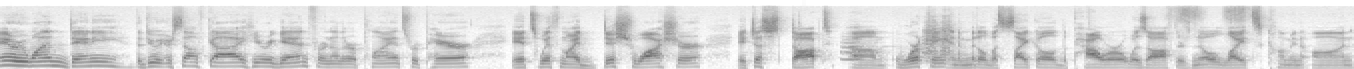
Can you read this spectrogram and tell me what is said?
Hey everyone, Danny, the do-it-yourself guy here again for another appliance repair. It's with my dishwasher. It just stopped um, working in the middle of a cycle. The power was off. There's no lights coming on.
